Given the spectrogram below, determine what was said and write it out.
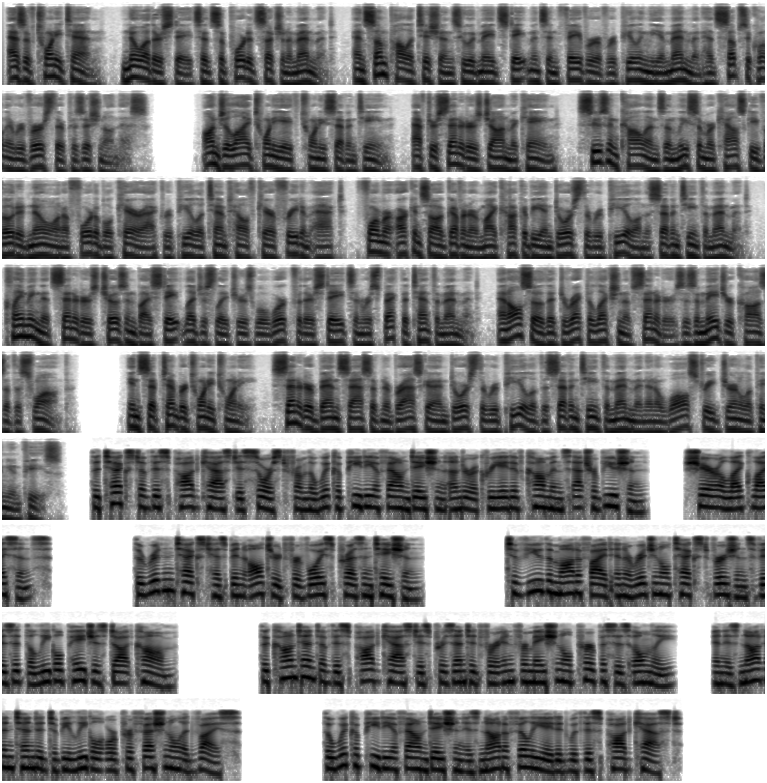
As of 2010, no other states had supported such an amendment, and some politicians who had made statements in favor of repealing the amendment had subsequently reversed their position on this. On July 28, 2017, after Senators John McCain, Susan Collins and Lisa Murkowski voted no on Affordable Care Act repeal attempt Health Care Freedom Act. Former Arkansas Governor Mike Huckabee endorsed the repeal on the 17th Amendment, claiming that senators chosen by state legislatures will work for their states and respect the 10th Amendment, and also that direct election of senators is a major cause of the swamp. In September 2020, Senator Ben Sasse of Nebraska endorsed the repeal of the 17th Amendment in a Wall Street Journal opinion piece. The text of this podcast is sourced from the Wikipedia Foundation under a Creative Commons Attribution, Share Alike license. The written text has been altered for voice presentation. To view the modified and original text versions visit thelegalpages.com. The content of this podcast is presented for informational purposes only, and is not intended to be legal or professional advice. The Wikipedia Foundation is not affiliated with this podcast.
